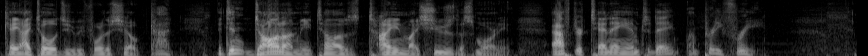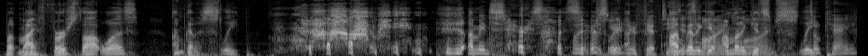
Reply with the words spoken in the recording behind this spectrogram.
Okay, I told you before the show. God, it didn't dawn on me till I was tying my shoes this morning. After 10 a.m. today, I'm pretty free. But my first thought was, I'm going to sleep. I mean, I mean, seriously, Well, seriously, you're in your 50s. I'm gonna get, I'm going to get some sleep. It's okay.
